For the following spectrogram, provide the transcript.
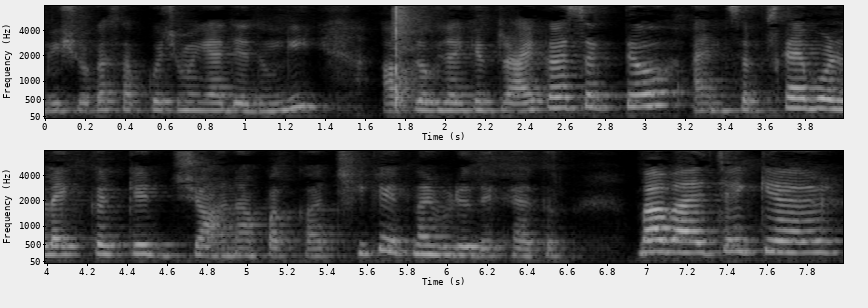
मीशो का, सब कुछ मैं यहाँ दे दूँगी। आप लोग जाके ट्राई कर सकते हो एंड सब्सक्राइब और लाइक करके जाना पक्का, ठीक है? इतना वीडियो देखा है तो। बाय बाय टेक केयर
